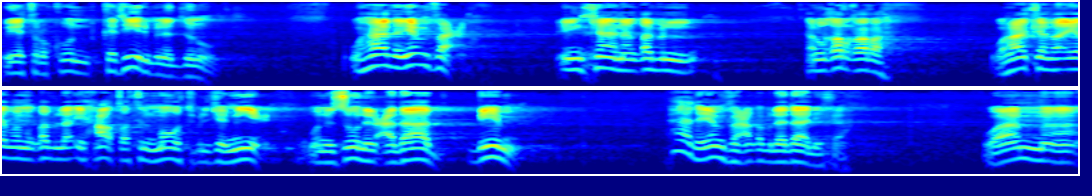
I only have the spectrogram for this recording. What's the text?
ويتركون كثير من الذنوب. وهذا ينفع إن كان قبل الغرغرة وهكذا أيضا قبل إحاطة الموت بالجميع ونزول العذاب بهم. هذا ينفع قبل ذلك. وأما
